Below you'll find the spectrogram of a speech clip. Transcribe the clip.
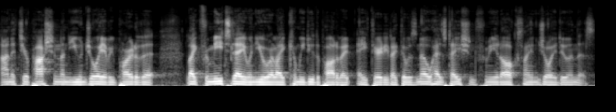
and it's your passion and you enjoy every part of it. Like for me today, when you were like, "Can we do the pod about 8.30? Like there was no hesitation for me at all because I enjoy doing this.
